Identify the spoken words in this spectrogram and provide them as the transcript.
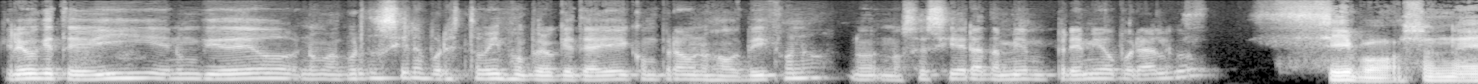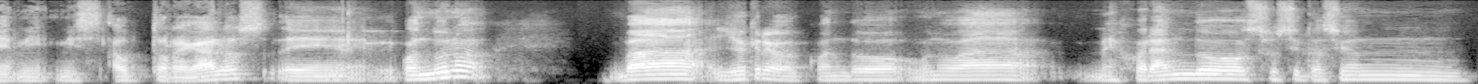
Creo que te vi en un video, no me acuerdo si era por esto mismo, pero que te había comprado unos audífonos. No, no sé si era también premio por algo. Sí, pues, son eh, mis, autorregalos. De, cuando uno va, yo creo, cuando uno va mejorando su situación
